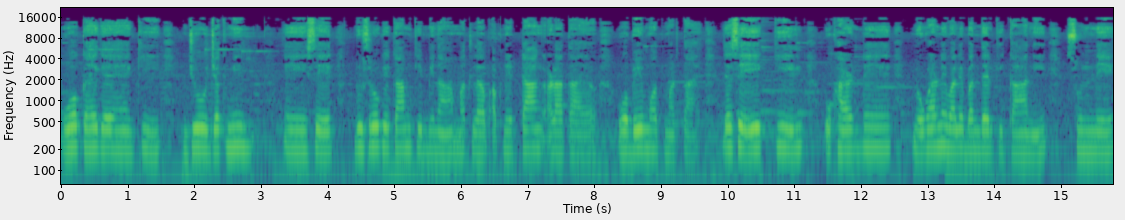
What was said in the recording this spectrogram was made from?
वो कह गए हैं कि जो जख्मी से दूसरों के काम के बिना मतलब अपने टांग अड़ाता है, वो बेमौत मरता है। जैसे एक कील उखाड़ने उखाड़ने वाले बंदर की कहानी सुनने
